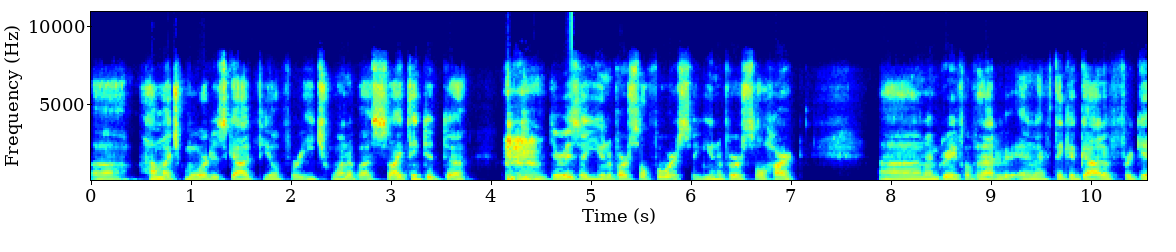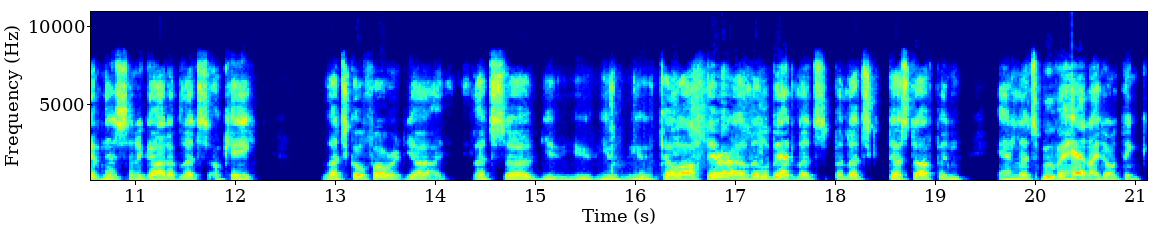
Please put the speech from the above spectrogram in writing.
uh, how much more does God feel for each one of us? So I think that uh, there is a universal force, a universal heart. Uh, and I'm grateful for that. And I think a God of forgiveness and a God of let's, okay, let's go forward. Yeah, let's uh, you you you you fell off there a little bit. Let's but let's dust up and and let's move ahead. I don't think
